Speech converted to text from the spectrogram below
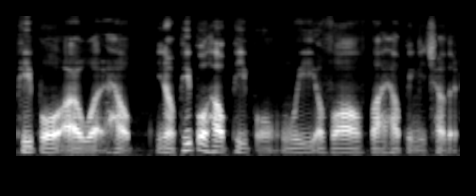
People are what help, you know, people help people. We evolve by helping each other.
